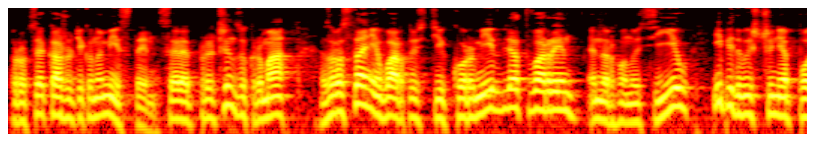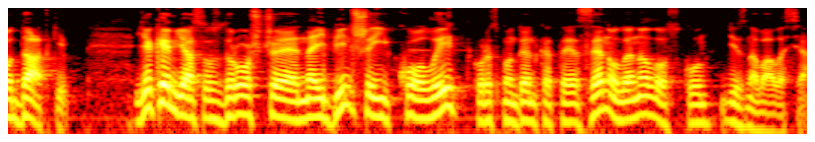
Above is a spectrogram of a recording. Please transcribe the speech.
Про це кажуть економісти. Серед причин, зокрема, зростання вартості кормів для тварин, енергоносіїв і підвищення податків. Яке м'ясо здорожчає найбільше і коли? Кореспондентка ТСН Олена Лоскун дізнавалася.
